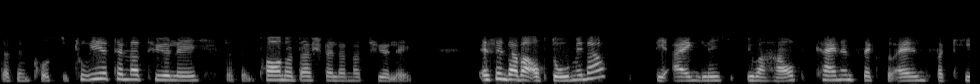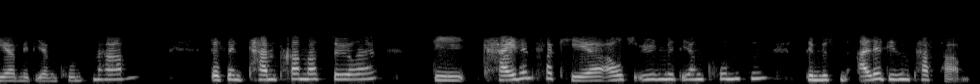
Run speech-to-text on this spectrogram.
Das sind Prostituierte natürlich, das sind Pornodarsteller natürlich. Es sind aber auch Domina, die eigentlich überhaupt keinen sexuellen Verkehr mit ihren Kunden haben. Das sind Tantra-Masseure, die keinen Verkehr ausüben mit ihren Kunden. Die müssen alle diesen Pass haben.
